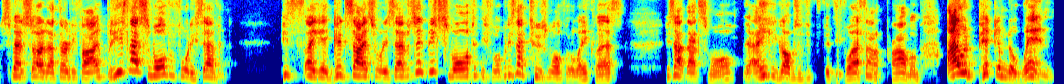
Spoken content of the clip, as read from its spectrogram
Spence started at 35, but he's not small for 47. He's like a good size 47. So he'd be small 54, but he's not too small for the weight class. He's not that small. Yeah, he could go up to 54. That's not a problem. I would pick him to win.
